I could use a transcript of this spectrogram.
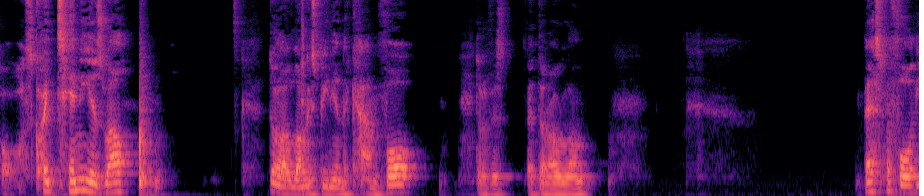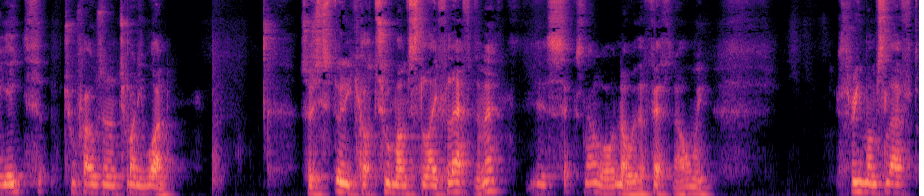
oh, it's quite tinny as well. Don't know how long it's been in the can for. Don't know if it's, I don't know how long. Best before the 8th, 2021. So it's only got two months life left, isn't it? It's six now, or no, we're the fifth now, aren't we? Three months left.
